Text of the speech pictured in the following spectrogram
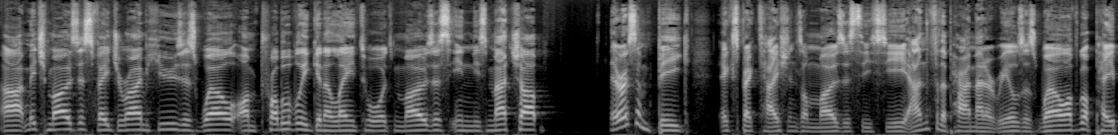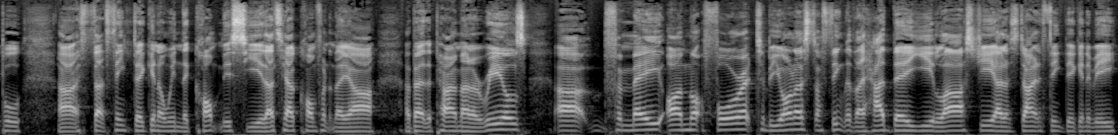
Uh, Mitch Moses v Jahrome Hughes as well. I'm probably going to lean towards Moses in this matchup. There are some big expectations on Moses this year and for the Parramatta Eels as well. I've got people uh, that think they're going to win the comp this year. That's how confident they are about the Parramatta Eels. Uh, for me, I'm not for it, to be honest. I think that they had their year last year. I just don't think they're going to be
